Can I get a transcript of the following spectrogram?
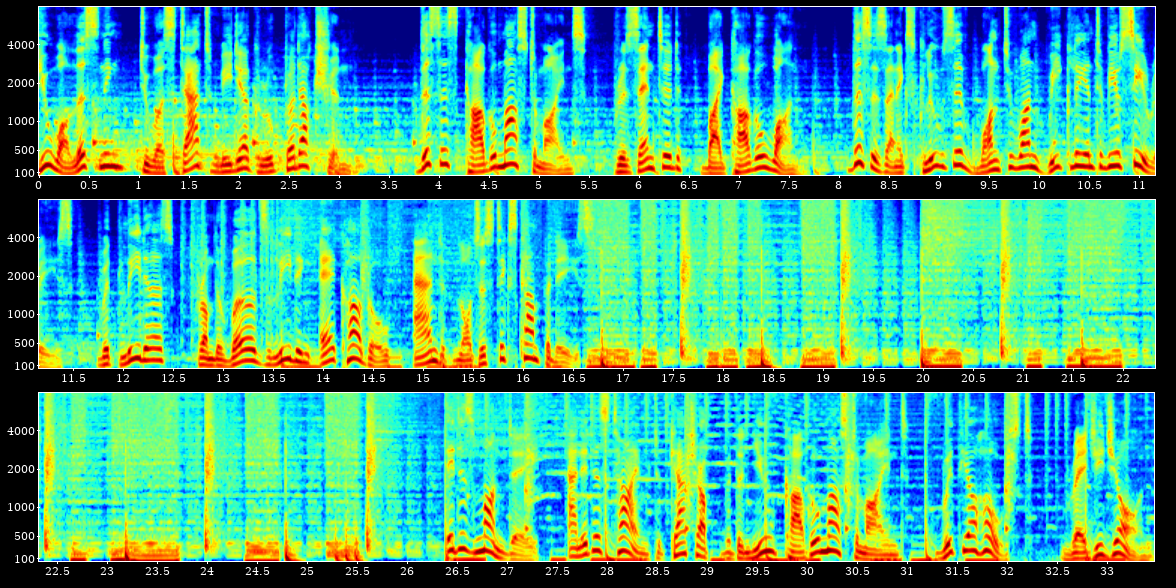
You are listening to a Stat Media Group production. This is Cargo Masterminds, presented by Cargo One. This is an exclusive one to one weekly interview series with leaders from the world's leading air cargo and logistics companies. It is Monday, and it is time to catch up with the new Cargo Mastermind with your host, Reji John.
